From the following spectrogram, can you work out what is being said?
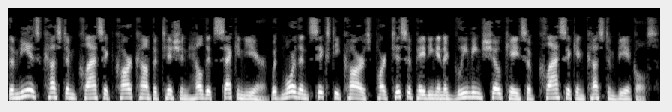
The MIA's Custom Classic Car Competition held its second year, with more than 60 cars participating in a gleaming showcase of classic and custom vehicles.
